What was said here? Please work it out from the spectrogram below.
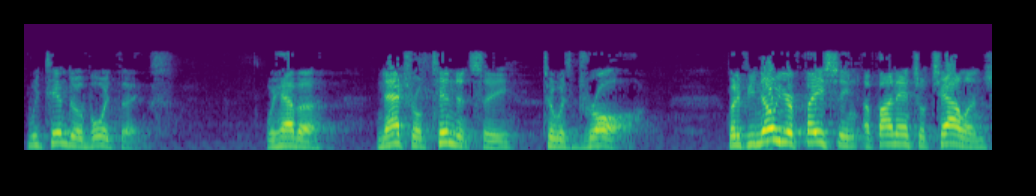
we tend to avoid things. We have a natural tendency to withdraw. But if you know you're facing a financial challenge,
